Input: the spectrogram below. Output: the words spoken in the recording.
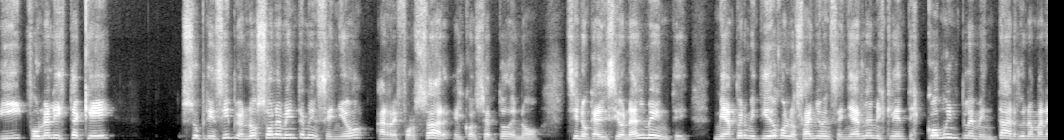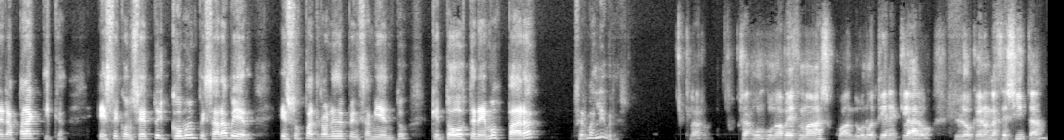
Y fue una lista que su principio no solamente me enseñó a reforzar el concepto de no, sino que adicionalmente me ha permitido con los años enseñarle a mis clientes cómo implementar de una manera práctica ese concepto y cómo empezar a ver esos patrones de pensamiento que todos tenemos para ser más libres. Claro. O sea, una vez más, cuando uno tiene claro lo que no necesita,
